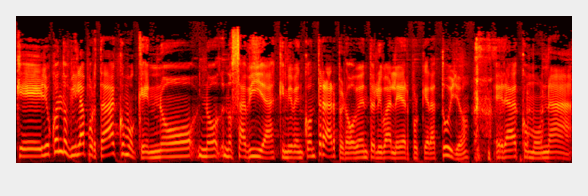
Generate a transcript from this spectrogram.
Que yo cuando vi la portada como que no, no, no sabía que me iba a encontrar, pero obviamente lo iba a leer porque era tuyo. Era como una,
